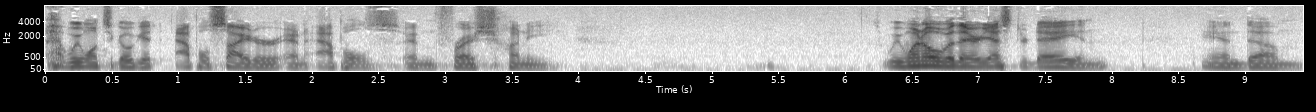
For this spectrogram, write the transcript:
we want to go get apple cider and apples and fresh honey we went over there yesterday, and and um,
